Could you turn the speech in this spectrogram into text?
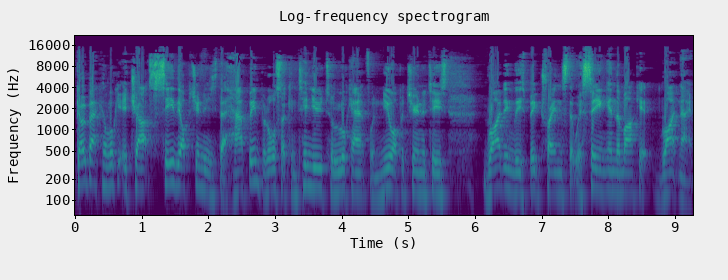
go back and look at your charts, see the opportunities that have been, but also continue to look out for new opportunities, riding these big trends that we're seeing in the market right now.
